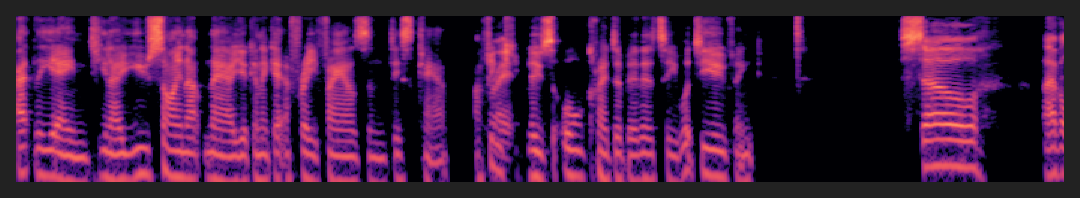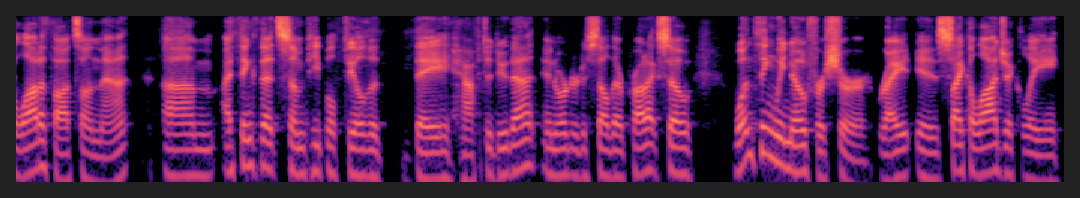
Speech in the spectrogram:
at the end, you know, you sign up now, you're going to get a 3,000 discount. I think right. you lose all credibility. What do you think? So I have a lot of thoughts on that. Um, I think that some people feel that they have to do that in order to sell their product. So, one thing we know for sure, right, is psychologically,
